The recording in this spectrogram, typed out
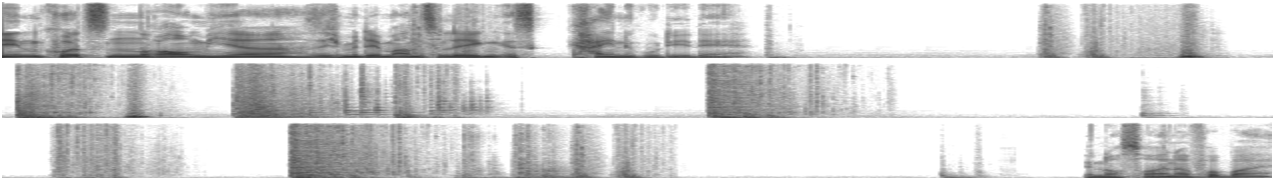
Den kurzen Raum hier sich mit dem anzulegen, ist keine gute Idee. Hier noch so einer vorbei?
